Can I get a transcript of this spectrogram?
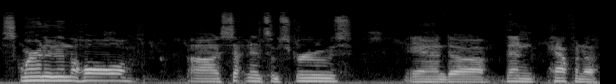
squaring it in the hole, uh, setting in some screws, and then having to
